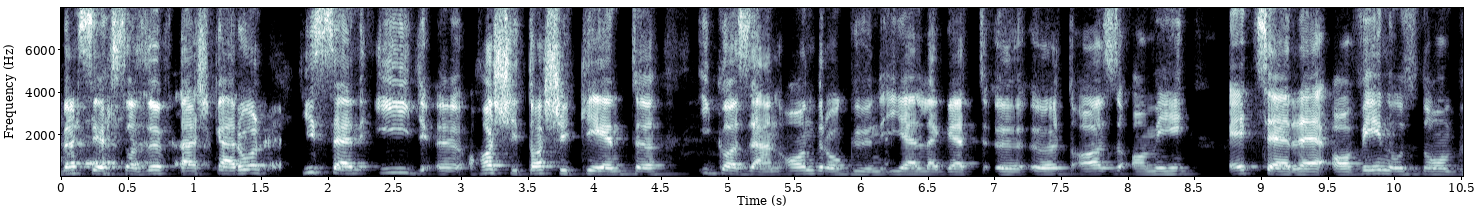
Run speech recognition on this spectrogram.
beszélsz az övtáskáról, hiszen így hasi-tasiként igazán androgyn jelleget ölt az, ami egyszerre a Vénuszdomb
